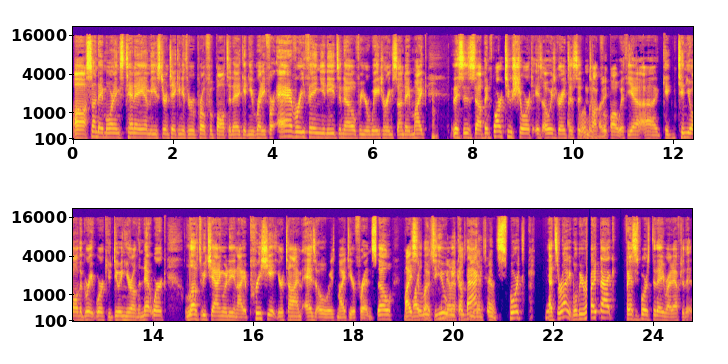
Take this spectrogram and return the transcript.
uh, Sunday mornings, 10 a.m. Eastern, taking you through pro football today, getting you ready for everything you need to know for your wagering Sunday. Mike, this has uh, been far too short. It's always great to Absolutely, sit and talk buddy. football with you. Uh, continue all the great work you're doing here on the network. Love to be chatting with you, and I appreciate your time as always, my dear friend. So, my Likewise. salute to you. We come back. Sports. That's right. We'll be right back. Fantasy Sports today, right after this.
